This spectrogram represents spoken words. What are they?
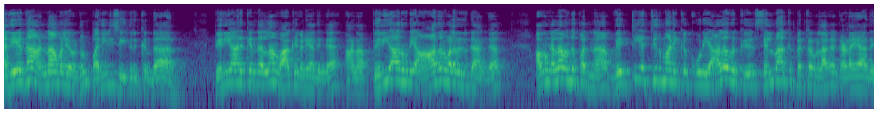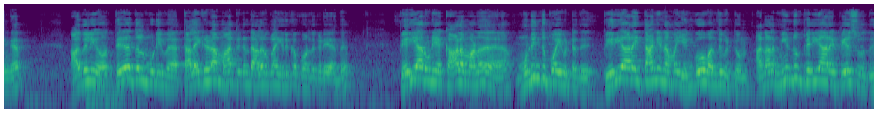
அதே தான் அண்ணாமலை அவர்களும் பதிவு செய்திருக்கின்றார். பெரியாருக்கு என்றெல்லாம் வாக்கு கிடையாதுங்க. ஆனால் பெரியாருடைய ஆதரவாளர் இருக்காங்க. அவங்கெல்லாம் வந்து பார்த்தீங்கன்னா வெற்றியை தீர்மானிக்கக்கூடிய அளவுக்கு செல்வாக்கு பெற்றவர்களாக கிடையாதுங்க. அதுலேயும் தேர்தல் முடிவை தலைகீழா மாற்றுகின்ற அளவுக்குலாம் இருக்க போகிறது கிடையாது. பெரியாருடைய காலமான முடிந்து போய்விட்டது. பெரியாரை தாண்டி நம்ம எங்கோ வந்து விட்டோம். அதனால மீண்டும் பெரியாரை பேசுவது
